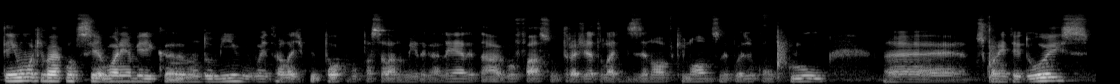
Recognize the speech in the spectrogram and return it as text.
Tem uma que vai acontecer agora em Americana no domingo. Vou entrar lá de pipoca, vou passar lá no meio da galera. Tá? Eu faço um trajeto lá de 19 quilômetros. Depois eu concluo é, os 42.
